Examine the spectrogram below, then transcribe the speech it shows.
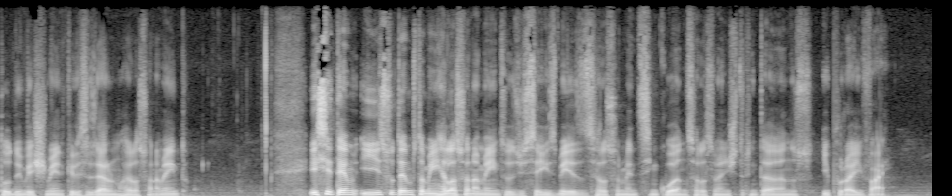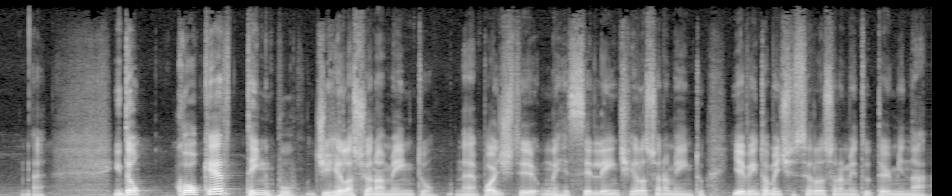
todo o investimento que eles fizeram no relacionamento? E, se tem, e isso temos também relacionamentos de 6 meses, relacionamentos de 5 anos, relacionamentos de 30 anos e por aí vai. Né? Então, qualquer tempo de relacionamento né, pode ter um excelente relacionamento e eventualmente esse relacionamento terminar.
